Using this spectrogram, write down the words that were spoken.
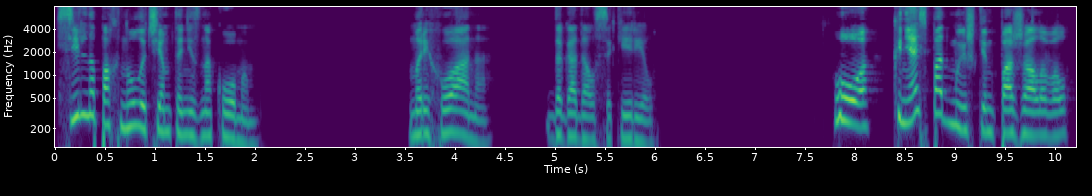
сильно пахнуло чем-то незнакомым. «Марихуана», — догадался Кирилл. «О, князь Подмышкин пожаловал!»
